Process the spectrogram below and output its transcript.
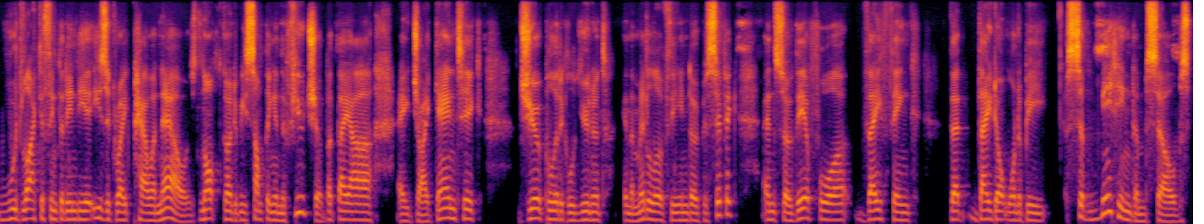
would like to think that India is a great power now. It's not going to be something in the future, but they are a gigantic geopolitical unit in the middle of the Indo Pacific. And so, therefore, they think that they don't want to be submitting themselves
